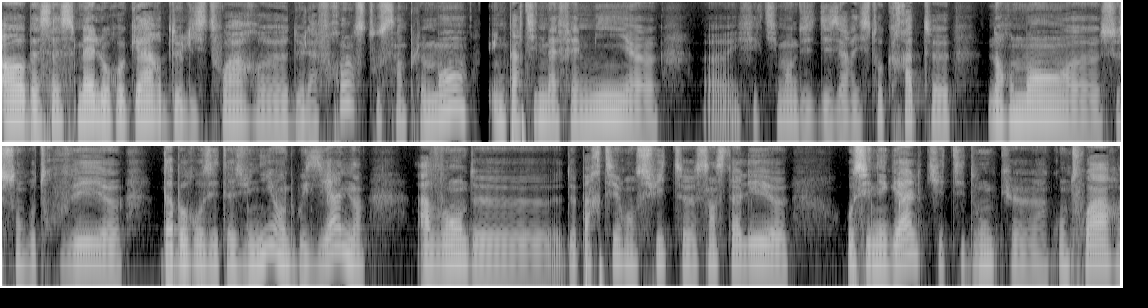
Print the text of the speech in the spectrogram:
Oh, bah ça se mêle au regard de l'histoire euh, de la France, tout simplement. Une partie de ma famille, euh, euh, effectivement, des, aristocrates normands se sont retrouvés d'abord aux États-Unis, en Louisiane, avant de, partir ensuite s'installer au Sénégal, qui était donc un comptoir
